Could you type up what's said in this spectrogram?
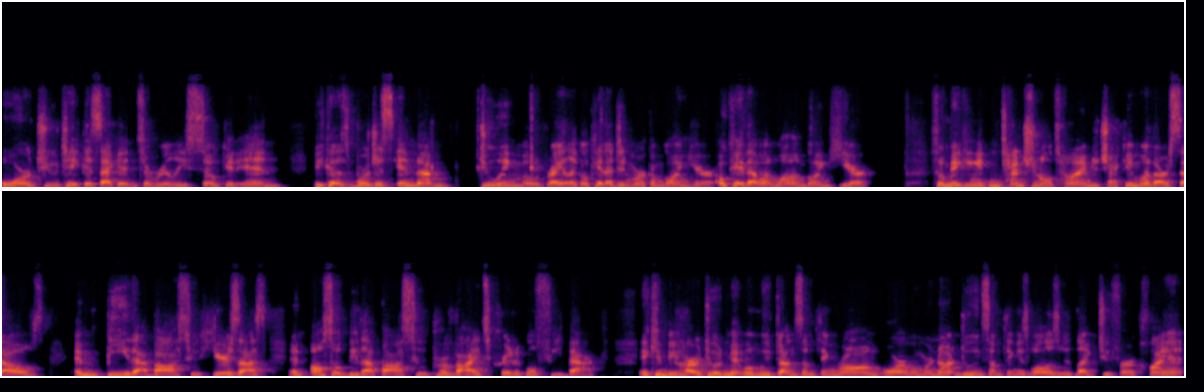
or to take a second to really soak it in because we're just in that doing mode, right? Like, okay, that didn't work. I'm going here. Okay, that went well. I'm going here. So making it intentional time to check in with ourselves and be that boss who hears us and also be that boss who provides critical feedback. It can be hard to admit when we've done something wrong or when we're not doing something as well as we'd like to for a client.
